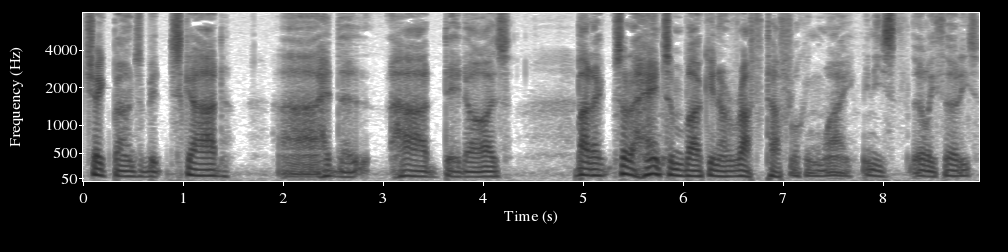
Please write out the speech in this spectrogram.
cheekbones a bit scarred, uh, had the hard, dead eyes, but a sort of handsome bloke in a rough, tough looking way in his early 30s.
